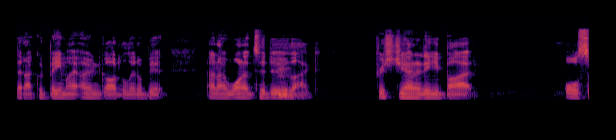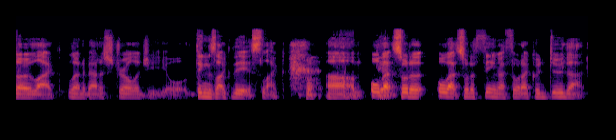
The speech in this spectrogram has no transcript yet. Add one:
that I could be my own God a little bit. And I wanted to do mm. like Christianity, but also like learn about astrology or things like this, like um, all yeah. that sort of all that sort of thing. I thought I could do that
